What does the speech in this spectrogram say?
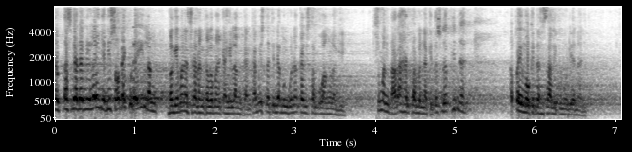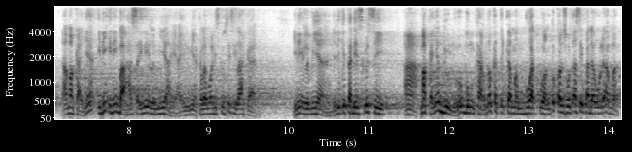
Kertas gak ada nilainya, disobek udah hilang. Bagaimana sekarang kalau mereka hilangkan? Kami sudah tidak menggunakan sistem uang lagi. Sementara harta benda kita sudah pindah. Apa yang mau kita sesali kemudian nanti? Nah makanya ini ini bahasa ini ilmiah ya, ilmiah. Kalau mau diskusi silahkan. Ini ilmiah. Jadi kita diskusi. Nah, makanya dulu Bung Karno ketika membuat uang itu konsultasi pada ulama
